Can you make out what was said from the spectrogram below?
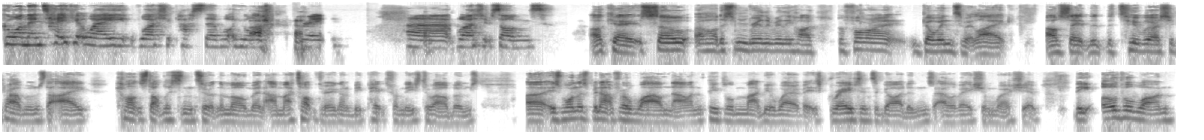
Go on, then take it away, worship pastor. What are your three uh, worship songs? Okay, so oh, this has been really, really hard. Before I go into it, like I'll say the, the two worship albums that I can't stop listening to at the moment, and my top three are going to be picked from these two albums. Uh, is one that's been out for a while now, and people might be aware of it. It's Graves into Gardens, Elevation Worship. The other one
